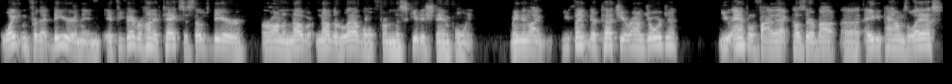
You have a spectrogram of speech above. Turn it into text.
waiting for that deer. And then if you've ever hunted Texas, those deer are on another, another level from the skittish standpoint, meaning like you think they're touchy around Georgia, you amplify that because they're about uh, 80 pounds less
